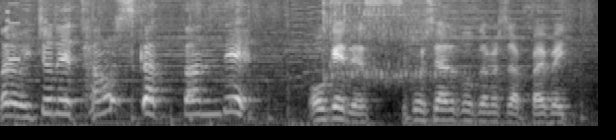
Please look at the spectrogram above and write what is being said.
あでも一応ね楽しかったんで OK です。ご視聴ありがとうございました。バイバイ。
